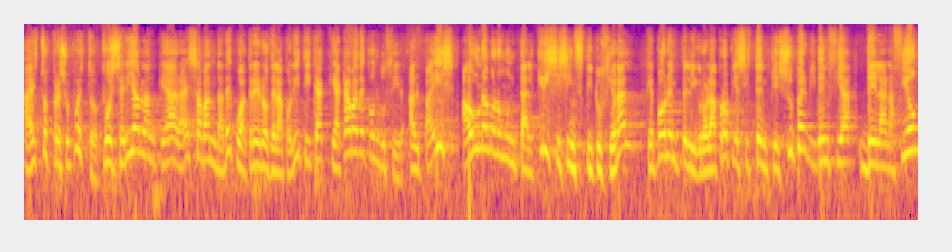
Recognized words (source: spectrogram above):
a estos presupuestos, pues sería blanquear a esa banda de cuatreros de la política que acaba de conducir al país a una monumental crisis institucional que pone en peligro la propia existencia y supervivencia de la nación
